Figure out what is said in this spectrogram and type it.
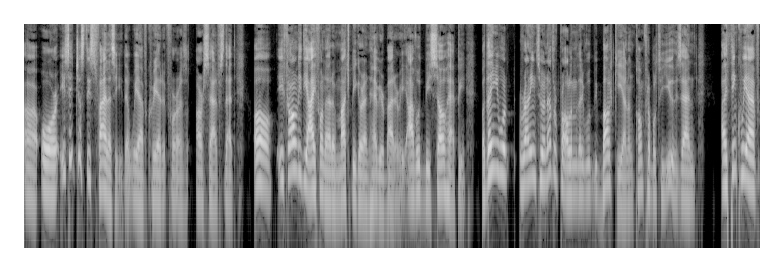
Uh, or is it just this fantasy that we have created for us, ourselves that, oh, if only the iPhone had a much bigger and heavier battery, I would be so happy. But then you would run into another problem that it would be bulky and uncomfortable to use. And I think we have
